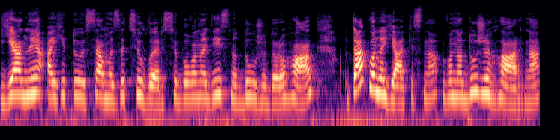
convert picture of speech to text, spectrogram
Я не агітую саме за цю версію, бо вона дійсно дуже дорога. Так, вона якісна, вона дуже гарна,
